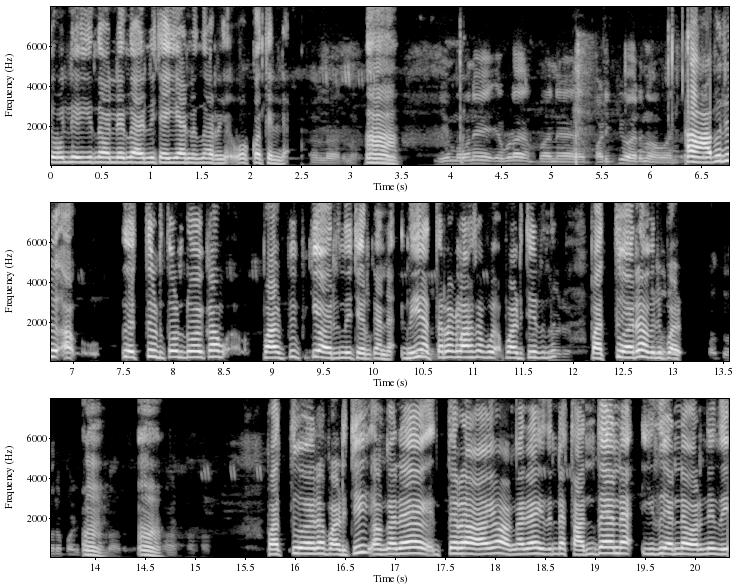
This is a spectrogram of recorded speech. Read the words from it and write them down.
ജോലി ചെയ്യുന്ന പോലെയൊന്നും അതിന് ചെയ്യാനൊന്നും അറിയ ഒക്കത്തില്ല. ആ. ഈ മോനെ എവിടെ പിന്നെ പഠിക്കുമായിരുന്നോ ആ അവർ എത്തെടുത്തോണ്ട് പോയൊക്കെ പഠിപ്പിക്കുമായിരുന്നു ചെറുക്കനെ നീ എത്ര ക്ലാസ് പഠിച്ചിരുന്നു? പത്ത് വരെ. അവർ ആ. പത്ത് വരെ പഠിച്ച് അങ്ങനെ ഇത്ര ആയോ? അങ്ങനെ ഇതിന്റെ തന്തേനെ ഇത് തന്നെ പറഞ്ഞ് നീ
